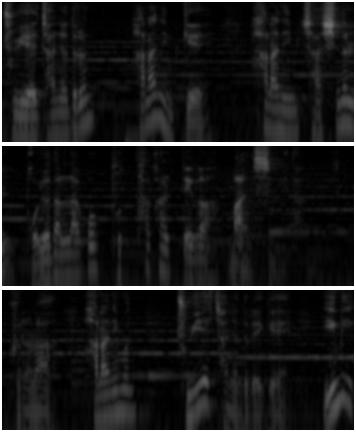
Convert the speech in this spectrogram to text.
주의 자녀들은 하나님께 하나님 자신을 보여달라고 부탁할 때가 많습니다. 그러나 하나님은 주의 자녀들에게 이미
